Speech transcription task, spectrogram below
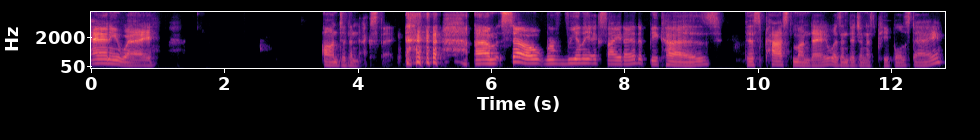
anyway on to the next thing. um, so we're really excited because this past Monday was Indigenous Peoples Day,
